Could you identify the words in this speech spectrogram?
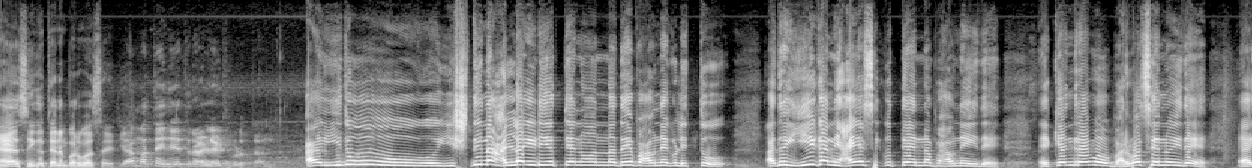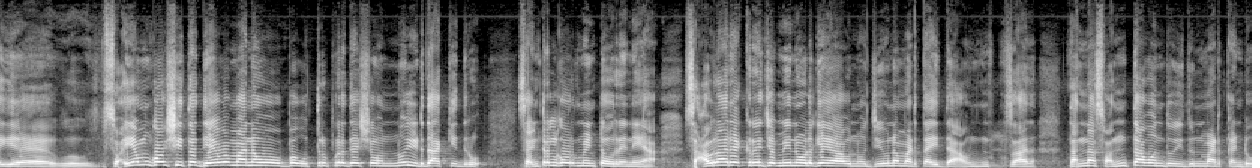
ನ್ಯಾಯ ಸಿಗುತ್ತೆ ಅನ್ನೋ ಭರವಸೆ ಇದೆಯಾ? ಮತ್ತೆ ಇದೇ ಥರ ಅಳ್ಳಾಡ್ಬಿಡುತ್ತಾ ಇದು ಇಷ್ಟು ದಿನ ಹಳ್ಳ ಹಿಡಿಯುತ್ತೇನೋ ಅನ್ನೋದೇ ಭಾವನೆಗಳಿತ್ತು. ಆದರೆ ಈಗ ನ್ಯಾಯ ಸಿಗುತ್ತೆ ಅನ್ನೋ ಭಾವನೆ ಇದೆ. ಏಕೆಂದರೆ ಭರವಸೆನೂ ಇದೆ. ಸ್ವಯಂ ಘೋಷಿತ ದೇವಮಾನವ ಒಬ್ಬ ಉತ್ತರ ಪ್ರದೇಶವನ್ನು ಹಿಡ್ದಾಕಿದ್ರು. ಸೆಂಟ್ರಲ್ ಗೌರ್ಮೆಂಟ್ ಅವರೇನೆಯ ಸಾವಿರಾರು ಎಕರೆ ಜಮೀನೊಳಗೆ ಅವನು ಜೀವನ ಮಾಡ್ತಾ ಇದ್ದ. ಅವನು ತನ್ನ ಸ್ವಂತ ಒಂದು ಇದನ್ನ ಮಾಡ್ಕೊಂಡು.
